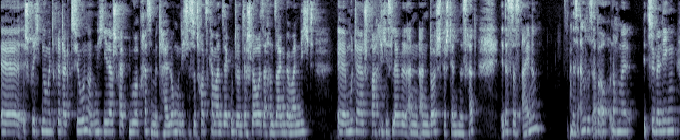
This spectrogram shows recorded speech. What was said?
äh, spricht nur mit Redaktion und nicht jeder schreibt nur Pressemitteilungen. Nichtsdestotrotz kann man sehr gute und sehr schlaue Sachen sagen, wenn man nicht äh, muttersprachliches Level an, an Deutschverständnis hat. Das ist das eine. Das andere ist aber auch nochmal zu überlegen,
